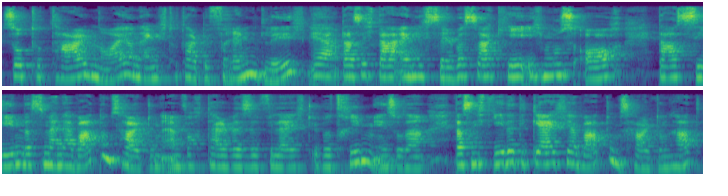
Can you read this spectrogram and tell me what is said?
so total neu und eigentlich total befremdlich, Ja. dass ich da eigentlich selber sage, hey, ich muss auch da sehen, dass meine Erwartungshaltung einfach teilweise vielleicht übertrieben ist oder dass nicht jeder die gleiche Erwartungshaltung hat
